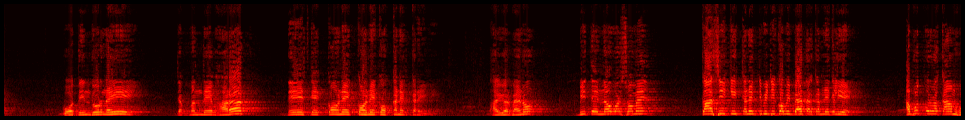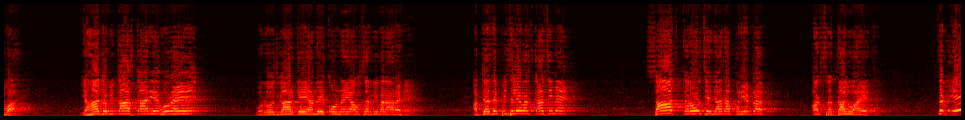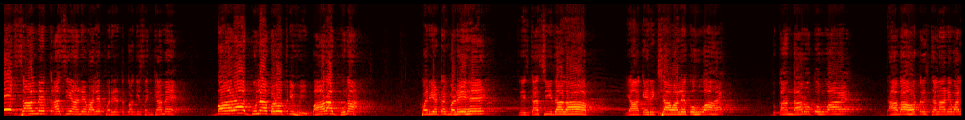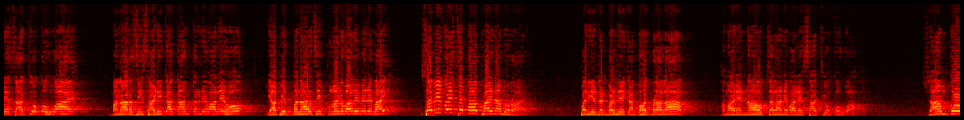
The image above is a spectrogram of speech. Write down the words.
वो दिन दूर नहीं, जब वंदे भारत देश के कोने कोने को कनेक्ट करेगी। भाइयों और बहनों, बीते नौ वर्षों में काशी की कनेक्टिविटी को भी बेहतर करने के लिए अभूतपूर्व काम हुआ है। यहाँ जो विकास कार्य हो रहे हैं, वो रोज़गार के अनेकों नए अवसर भी बना रहे हैं। अब जैसे पिछले वर्ष काशी में सात करोड़ से ज़्यादा पर्यटक और श्रद्धालु आए थे। सिर्फ़ एक साल में काशी आने वाले पर्यटकों की संख्या में 12 गुना बढ़ोतरी हुई 12 गुना। पर्यटक बढ़े हैं तो इसका सीधा लाभ यहाँ के रिक्शा वाले को हुआ है, दुकानदारों को हुआ है, ढाबा होटल चलाने वाले साथियों को हुआ है, बनारसी साड़ी का काम करने वाले हो, या फिर बनारसी पान वाले मेरे भाई सभी को इससे बहुत फ़ायदा हो रहा है। पर्यटक बढ़ने का बहुत बड़ा लाभ हमारे नाव चलाने वाले साथियों को हुआ है। शाम को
